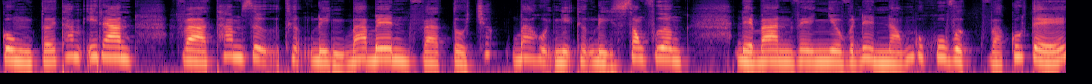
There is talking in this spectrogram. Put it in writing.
cùng tới thăm Iran và tham dự thượng đỉnh ba bên và tổ chức ba hội nghị thượng đỉnh song phương để bàn về nhiều vấn đề nóng của khu vực và quốc tế.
